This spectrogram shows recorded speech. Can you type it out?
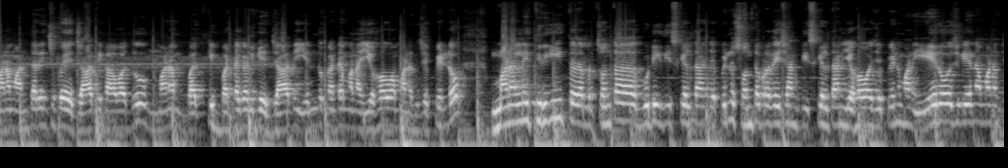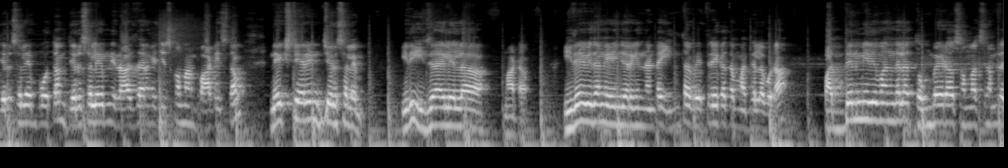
మనం అంతరించిపోయే జాతి కావద్దు. మనం బతికి బట్టగలిగే జాతి. ఎందుకంటే మన యహోవ మనకు చెప్పిండు మనల్ని తిరిగి సొంత గుడికి తీసుకెళ్తా అని చెప్పిండు సొంత ప్రదేశానికి తీసుకెళ్తా అని యహోవా చెప్పిండు. మనం ఏ రోజుకైనా మనం జెరూసలేం పోతాం జెరూసలేంని రాజధానిగా చేసుకొని మనం పాటిస్తాం. Next year in Jerusalem. ఇది ఇజ్రాయేలీల మాట. ఇదే విధంగా ఏం జరిగిందంటే ఇంత వ్యతిరేకత మధ్యలో కూడా పద్దెనిమిది వందల తొంభై ఏడవ సంవత్సరంలో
